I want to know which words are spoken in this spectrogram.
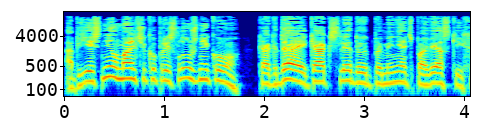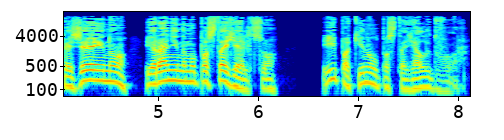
Объяснил мальчику-прислужнику, когда и как следует поменять повязки хозяину и раненому постояльцу. и покинул постоялый двор.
